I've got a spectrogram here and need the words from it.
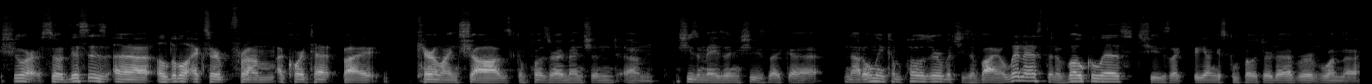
Sure. So, this is a, a little excerpt from a quartet by Caroline Shaw, the composer I mentioned. Um, she's amazing. She's like a not only composer, but she's a violinist and a vocalist. She's like the youngest composer to ever have won the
